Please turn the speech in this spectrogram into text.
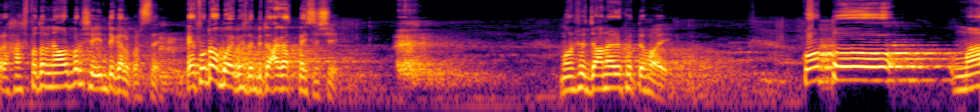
পরে হাসপাতাল নেওয়ার পর সে ইন্তেকাল করছে। এতটা ভয় পেয়েছে ভিতরে আঘাত পাইছে সে। মানুষের জানের ক্ষতি হয়। কত মা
